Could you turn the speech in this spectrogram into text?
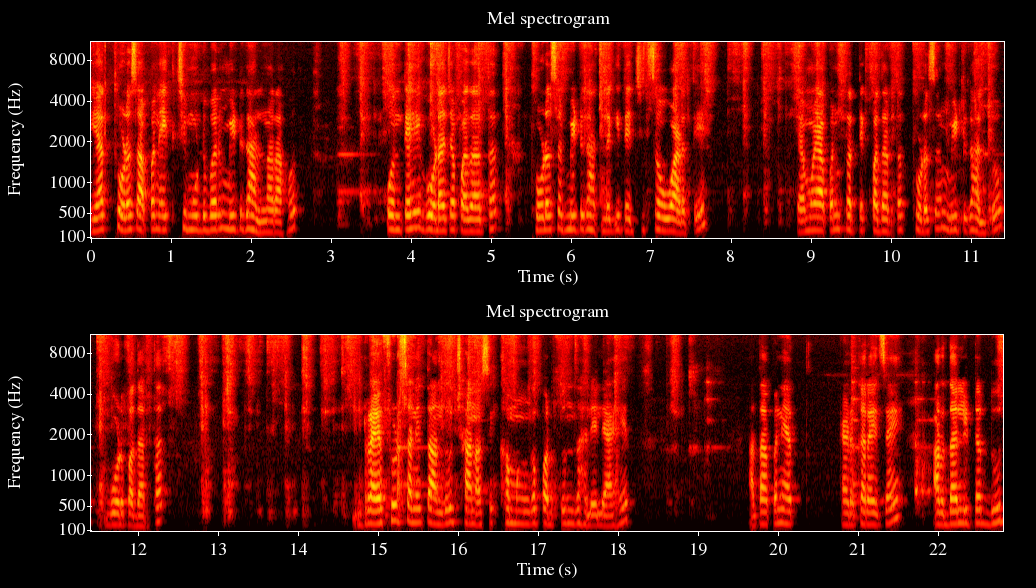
यात थोडंसं आपण एक चिमूटभर मीठ घालणार आहोत. कोणत्याही गोडाच्या पदार्थात थोडंसं मीठ घातलं की त्याची चव वाढते. त्यामुळे आपण प्रत्येक पदार्थात थोडंसं मीठ घालतो गोड पदार्थात. ड्रायफ्रुट्स आणि तांदूळ छान असे खमंग परतून झालेले आहेत. आता आपण यात ॲड करायचं आहे अर्धा लिटर दूध.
